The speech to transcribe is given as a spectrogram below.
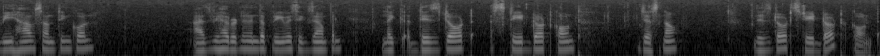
we have something called as we have written in the previous example like this dot state dot count just now. This dot state dot count.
